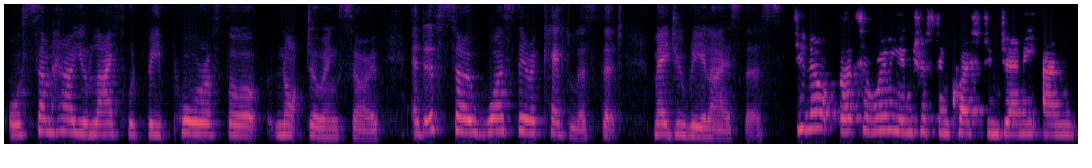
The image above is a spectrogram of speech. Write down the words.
or somehow your life would be poorer for not doing so? And if so, was there a catalyst that made you realize this? Do you know, that's a really interesting question, Jenny. And,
